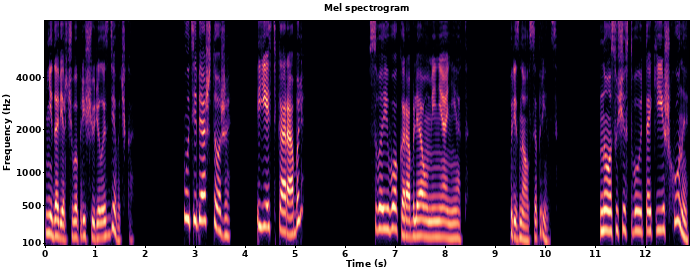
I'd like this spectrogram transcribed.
Недоверчиво прищурилась девочка. «У тебя что же, есть корабль?» «Своего корабля у меня нет», — признался принц. «Но существуют такие шхуны,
